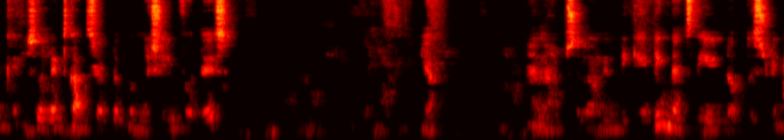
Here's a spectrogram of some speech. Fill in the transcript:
Okay, so let's construct a machine for this. Yeah, an epsilon indicating that's the end of the string.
